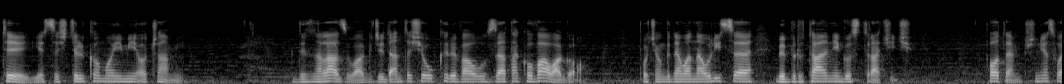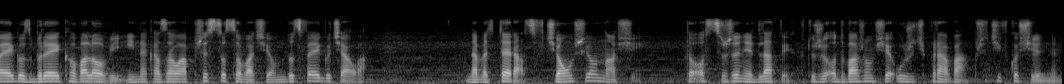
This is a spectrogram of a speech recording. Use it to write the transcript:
Ty jesteś tylko moimi oczami. Gdy znalazła, gdzie Dante się ukrywał, zaatakowała go. Pociągnęła na ulicę, by brutalnie go stracić. Potem przyniosła jego zbroję Kowalowi i nakazała przystosować ją do swojego ciała. Nawet teraz wciąż ją nosi. To ostrzeżenie dla tych, którzy odważą się użyć prawa przeciwko silnym.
